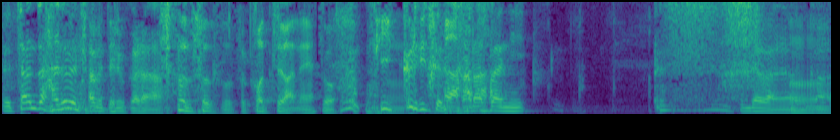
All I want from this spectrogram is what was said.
うんちゃんじゃ初めて食べてるから、そうそうそうそう、こっちはね。そう、びっくりしてる辛さに。だからなんか、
